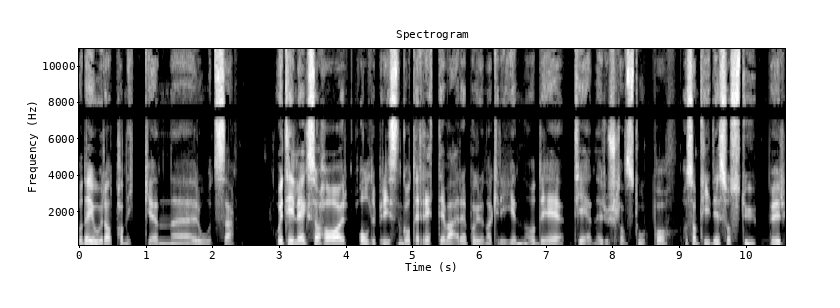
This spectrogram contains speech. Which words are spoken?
Og det gjorde at panikken eh, roet seg. Og I tillegg så har oljeprisen gått rett i været pga. krigen, og det tjener Russland stort på. Og Samtidig så stuper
